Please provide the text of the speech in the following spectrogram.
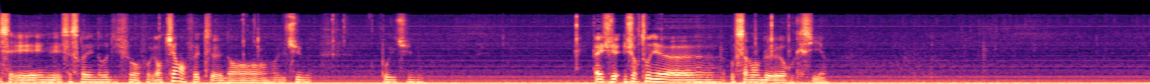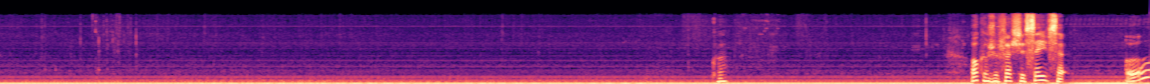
C'est- ça serait une rediff entière en fait euh, dans YouTube. Pour YouTube. Allez, je vais, je vais retourner euh, au salon de Roxy. hein. Quoi? Oh, quand je flash save, ça... Oh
